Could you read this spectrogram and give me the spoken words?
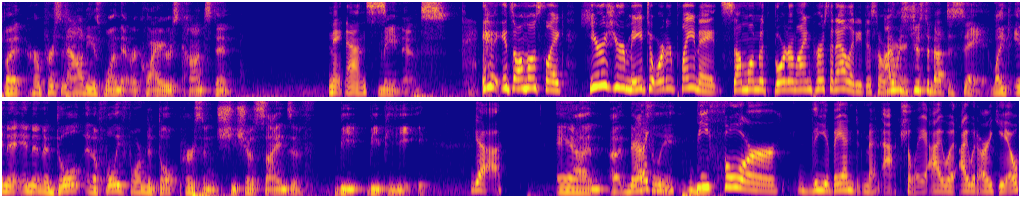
but her personality is one that requires constant maintenance. maintenance. It's almost like here's your made to order playmate someone with borderline personality disorder. I was just about to say, like in a in an adult, in a fully formed adult person, she shows signs of B, BPD, yeah and uh, naturally like before the abandonment actually i would i would argue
